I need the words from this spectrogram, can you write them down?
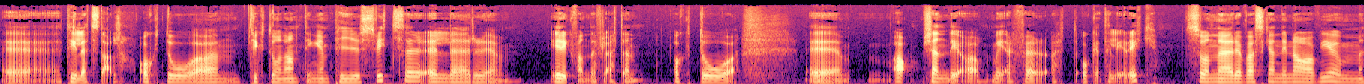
Eh, till ett stall. Och då mm, tyckte hon antingen Pius Switzer eller eh, Erik van der Flöten. Och då eh, ja, kände jag mer för att åka till Erik. Så när det var Skandinavium,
